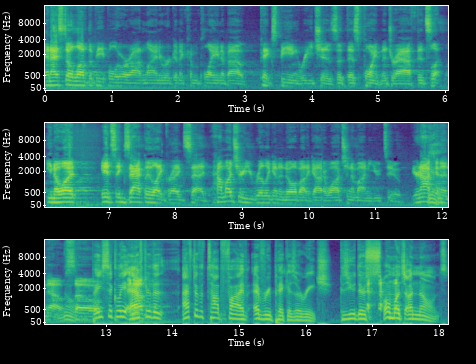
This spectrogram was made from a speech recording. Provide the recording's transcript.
And I still love the people who are online who are going to complain about picks being reaches at this point in the draft. It's like, you know what? It's exactly like Greg said. How much are you really going to know about a guy watching him on YouTube? You're not Yeah, going to know. no. So basically, enough- after the after the top five, every pick is a reach because you there's so much unknowns.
